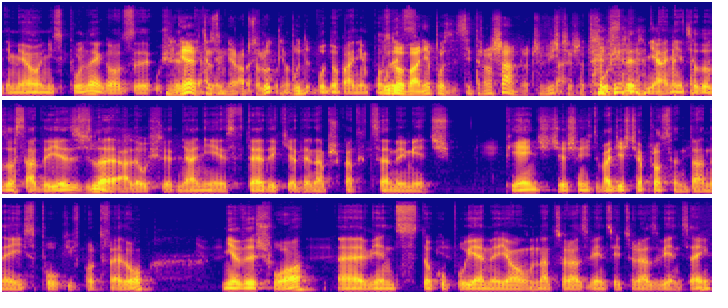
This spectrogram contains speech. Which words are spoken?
nie miało nic wspólnego z uśrednianiem. Nie, to jest nie, absolutnie. Bud budowaniem pozycji. Budowanie pozycji transzami, oczywiście, tak. że to Uśrednianie co do zasady jest źle, ale uśrednianie jest wtedy, kiedy na przykład chcemy mieć 5, 10, 20% danej spółki w portfelu. Nie wyszło, e, więc dokupujemy ją na coraz więcej, coraz więcej.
